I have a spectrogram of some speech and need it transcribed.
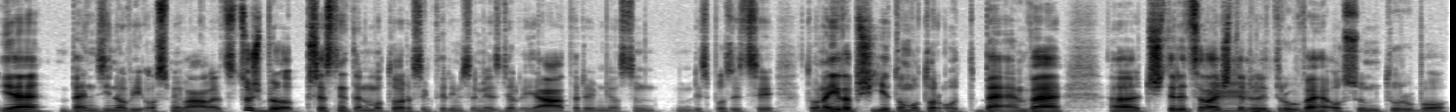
je benzínový osmiválec, což byl přesně ten motor, se kterým jsem jezdil i já, tedy měl jsem k dispozici to nejlepší, je to motor od BMW, 4,4 hmm. litrů V8 turbo,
